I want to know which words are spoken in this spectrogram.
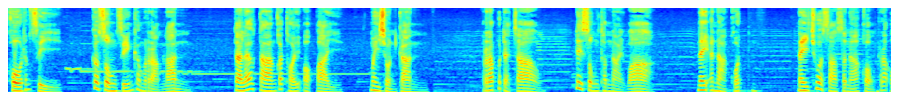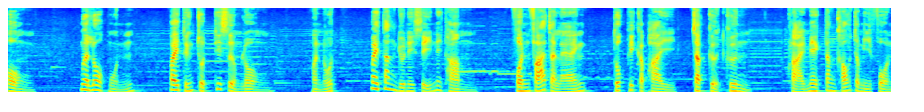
โคทั้งสี่ก็ส่งเสียงคำรามลั่น แต่แล้วต่างก็ถอยออกไป ไม่ชนกัน พระพุทธเจ้าได้ทรงทำนายว่า ในอนาคต ในชั่วศาสนาของพระองค์ เมื่อโลกหมุนไปถึงจุดที่เสื่อมลง มนุษย์ไม่ตั้งอยู่ในศีลในธรรม ฝนฟ้าจะแล้ง ทุกพิกภัยจะเกิดขึ้น คลายเมฆตั้งเขาจะมีฝน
